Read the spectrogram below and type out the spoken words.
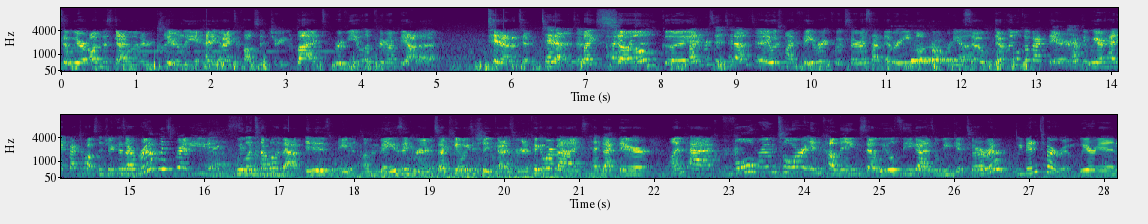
So we are on the Skyliner, clearly, heading back to Pop Century. But review of Primo Piatto, 10 out of 10. 10 out of 10. Like so 100%. good. 100% 10 out of 10. It was my favorite quick service I've ever eaten on property, Yeah. so definitely we'll go back there. Yeah. We are heading back to Pop Century because our room is ready. We looked it up on the map. It is an amazing room, so I can't wait to show you guys. We're gonna pick up our bags, head back there, unpack, full room tour incoming, so we will see you guys when we get to our room. We made it to our room. We are in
